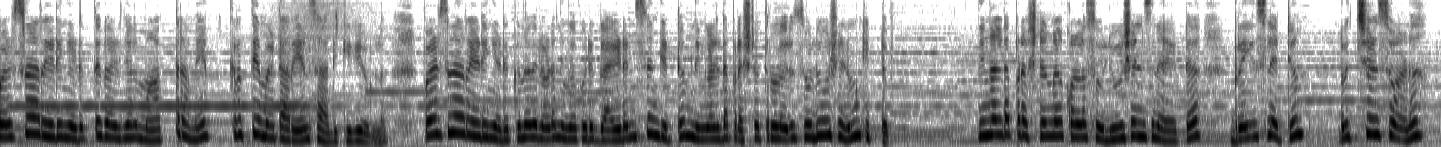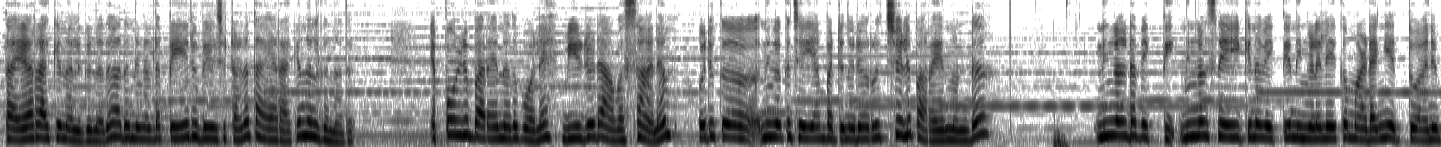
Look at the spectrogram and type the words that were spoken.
പേഴ്സണൽ റീഡിംഗ് എടുത്തു കഴിഞ്ഞാൽ മാത്രമേ കൃത്യമായിട്ട് അറിയാൻ സാധിക്കുകയുള്ളൂ. പേഴ്സണൽ റീഡിംഗ് എടുക്കുന്നതിലൂടെ നിങ്ങൾക്കൊരു ഗൈഡൻസും കിട്ടും നിങ്ങളുടെ പ്രശ്നത്തിനുള്ള ഒരു സൊല്യൂഷനും കിട്ടും. നിങ്ങളുടെ പ്രശ്നങ്ങൾക്കുള്ള സൊല്യൂഷൻസിനായിട്ട് ബ്രേസ്ലെറ്റും റിച്വൽസുമാണ് തയ്യാറാക്കി നൽകുന്നത്. അത് നിങ്ങളുടെ പേര് പേരുപയോഗിച്ചിട്ടാണ് തയ്യാറാക്കി നൽകുന്നത്. എപ്പോഴും പറയുന്നത് പോലെ വീഡിയോയുടെ അവസാനം ഒരു നിങ്ങൾക്ക് ചെയ്യാൻ പറ്റുന്ന ഒരു റിച്വൽ പറയുന്നുണ്ട്. നിങ്ങളുടെ വ്യക്തി നിങ്ങൾ സ്നേഹിക്കുന്ന വ്യക്തി നിങ്ങളിലേക്ക് മടങ്ങി എത്തുവാനും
